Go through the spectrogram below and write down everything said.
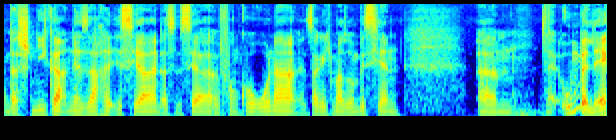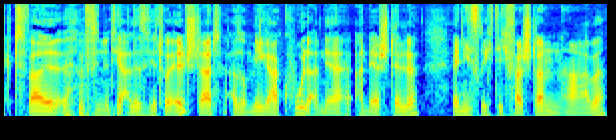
Das Schnieke an der Sache ist ja, das ist ja von Corona, sage ich mal, so ein bisschen ähm, unbeleckt, weil äh, findet ja alles virtuell statt. Also mega cool an der, an der Stelle, wenn ich es richtig verstanden habe.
